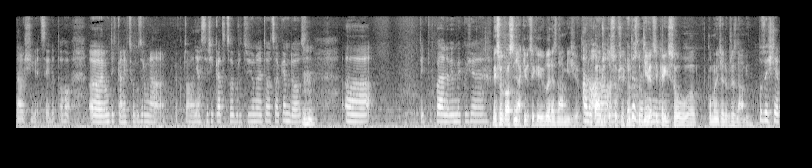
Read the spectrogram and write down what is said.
další věci do toho. Uh, já vám teďka nechci zrovna aktuálně asi říkat co, protože ono je toho celkem dost. Mhm. Uh, teď úplně nevím, jakože... Nejsou to asi nějaké věci, které by byly neznámé, že jo? Ano, Předpokládám, ano, že to jsou ano. všechno Je to dostupné věci, které jsou eh, komunitě dobře známé. To jsou ještě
